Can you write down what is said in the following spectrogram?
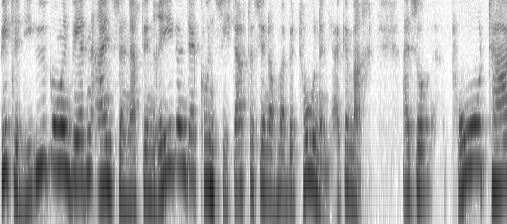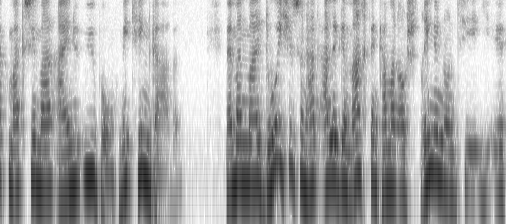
Bitte, die Übungen werden einzeln nach den Regeln der Kunst, ich darf das hier nochmal betonen, ja, gemacht. Also pro Tag maximal eine Übung mit Hingabe. Wenn man mal durch ist und hat alle gemacht, dann kann man auch springen und äh,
